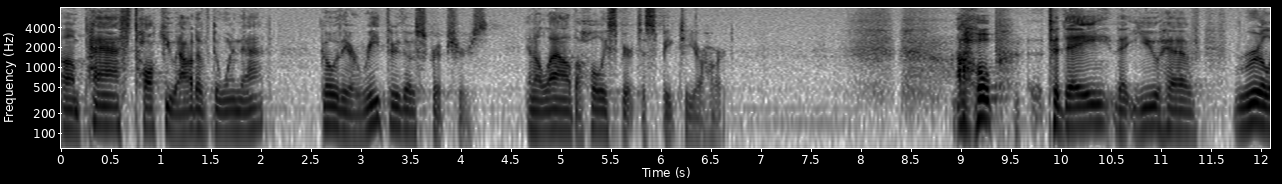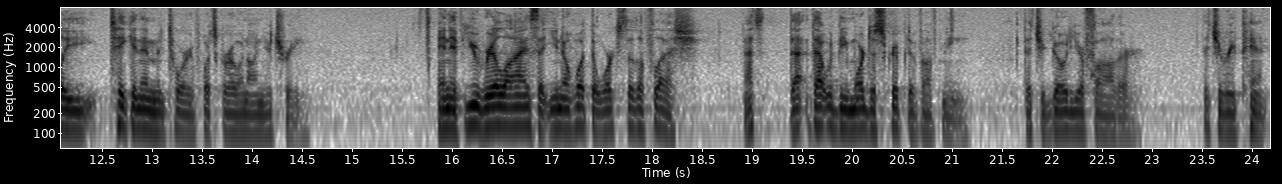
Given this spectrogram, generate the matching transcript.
um, past talk you out of doing that. Go there, read through those scriptures, and allow the Holy Spirit to speak to your heart. I hope today that you have really taken inventory of what's growing on your tree. And if you realize that, you know what, the works of the flesh, that's, that, that would be more descriptive of me. That you go to your Father, that you repent,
